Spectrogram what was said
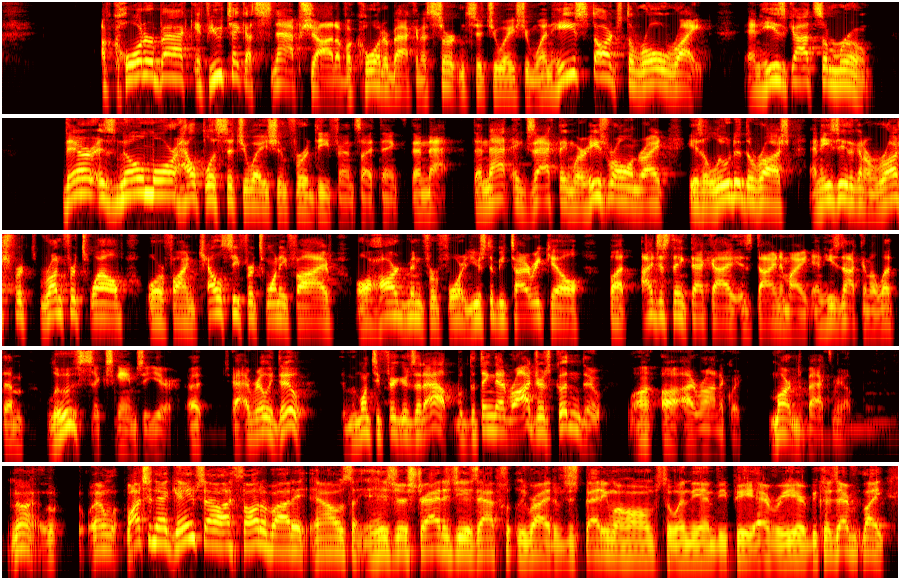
a quarterback, if you take a snapshot of a quarterback in a certain situation, when he starts to roll right and he's got some room, there is no more helpless situation for a defense, I think, than that than that exact thing where he's rolling right. He's eluded the rush and he's either going to rush for run for 12 or find Kelce for 25 or Hardman for four. It used to be Tyreek Hill, but I just think that guy is dynamite and he's not going to let them lose six games a year. Uh, I really do. Once he figures it out, but the thing that Rodgers couldn't do, uh, ironically, Martin's backed me up. No, watching that game, Sal, I thought about it and I was like, his your strategy is absolutely right. Of just betting Mahomes to win the MVP every year because every like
